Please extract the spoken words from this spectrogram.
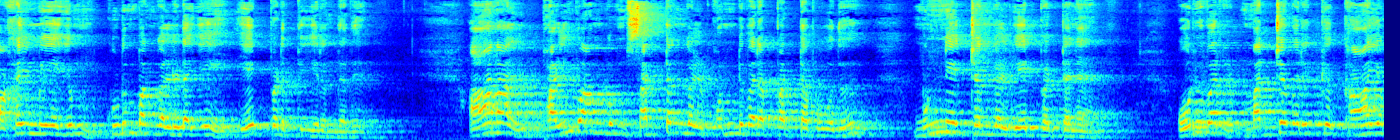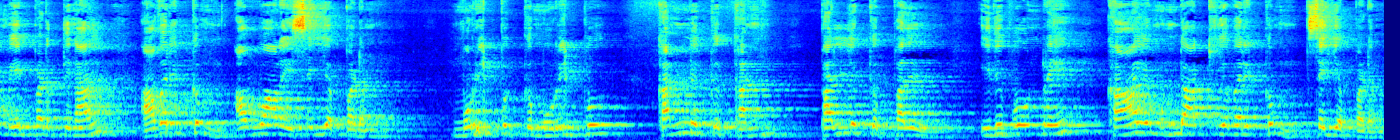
பகைமையையும் குடும்பங்களிடையே ஏற்படுத்தியிருந்தது. ஆனால் பழிவாங்கும் சட்டங்கள் கொண்டு வரப்பட்ட போது முன்னேற்றங்கள் ஏற்பட்டன. ஒருவர் மற்றவருக்கு காயம் ஏற்படுத்தினால் அவருக்கும் அவ்வாறே செய்யப்படும். முறிப்புக்கு முறிப்பு கண்ணுக்கு கண் பல்லுக்கு பல் இது போன்றே காயம் உண்டாக்கியவருக்கும் செய்யப்படும்.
